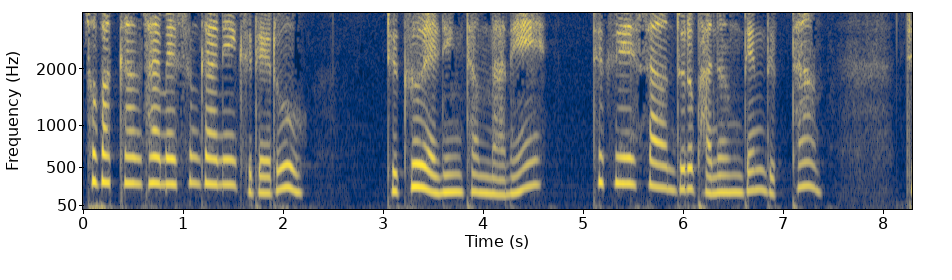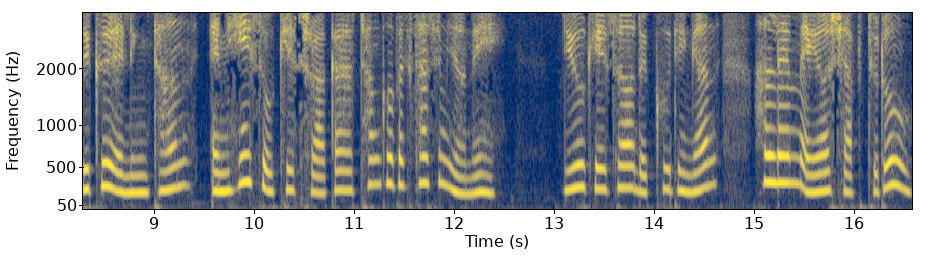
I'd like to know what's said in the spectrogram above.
소박한 삶의 순간이 그대로 듀크 엘링턴만의 특유의 사운드로 반영된 듯한 듀크 엘링턴 and His Orchestra가 1940년에 뉴욕에서 레코딩한 Harlem Air Shaft로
